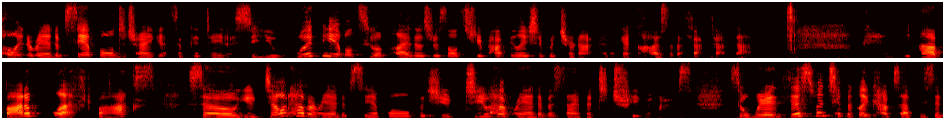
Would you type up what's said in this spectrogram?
pulling a random sample to try and get some good data. So you would be able to apply those results to your population, but you're not going to get cause and effect of that uh, bottom left box. So you don't have a random sample, but you do have random assignment to treatment groups. So where this one typically comes up is in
